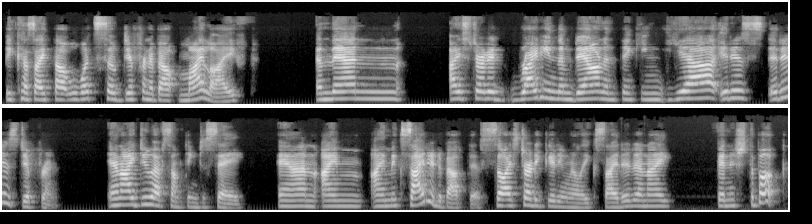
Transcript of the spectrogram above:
because I thought, "Well, what's so different about my life?" And then I started writing them down and thinking, "Yeah, it is it is different, and I do have something to say, and I'm I'm excited about this." So I started getting really excited, and I finished the book.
